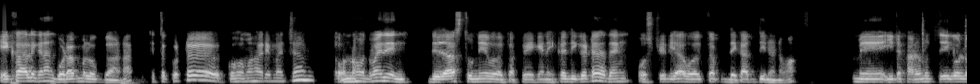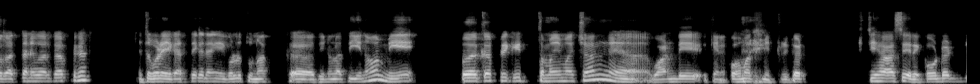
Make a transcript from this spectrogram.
ඒ කාලේ ගණන් ගොඩක්ම ලොකු ගානක් එතකොට කොහොම හරි මචං ඔන්න හොඳමයි. දැන් 2003 වර්ල්ඩ් කප් ඒ කියන්නේ එක දිගට දැන් ඕස්ට්‍රේලියා වර්ල්ඩ් කප් දෙකක් දිනනවා. මේ ඊට කලිනුත් ඒගොල්ලෝ ගත්තනේ වර්ල්ඩ් කප් එක. එතකොට ඒකත් එක දැන් ඒගොල්ලෝ තුනක් දිනලා තියෙනවා. මේ වර්ල්ඩ් කප් එකේ තමයි මචං වන් ඩේ කියන්නේ කොහොමද ඉතිහාසයේ රෙකෝඩඩ්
